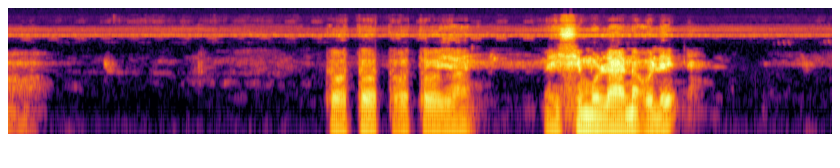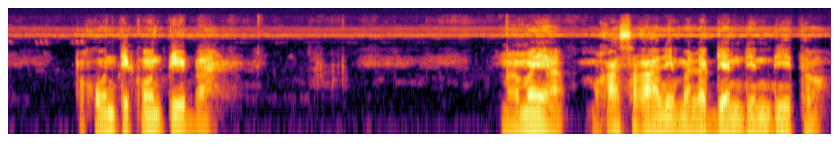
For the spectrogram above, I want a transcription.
Oh. To, to, to, to, yan. May simula na uli. Pakunti-kunti ba? Mamaya, makasakali malagyan din dito.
